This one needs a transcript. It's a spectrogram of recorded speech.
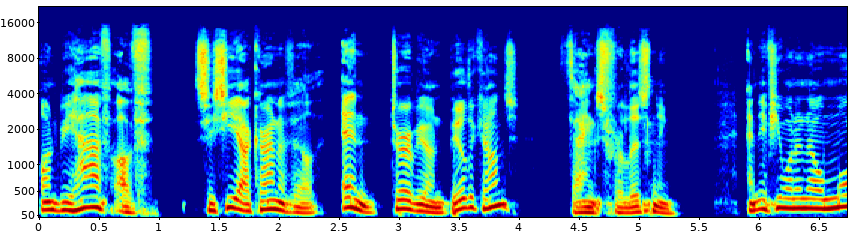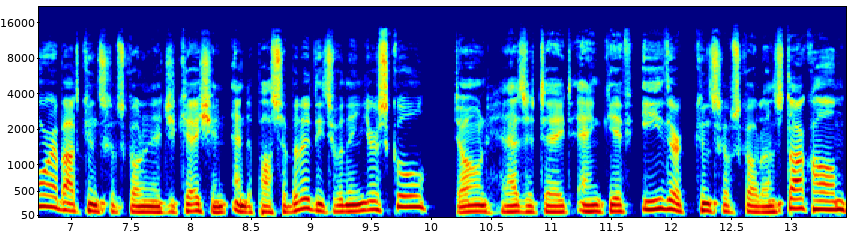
On behalf of Cecilia Carnefeldt and Torbjörn Bildekrans, thanks for listening. And if you want to know more about Kunskapsskolan education and the possibilities within your school, don't hesitate and give either Kunskapsskolan Stockholm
